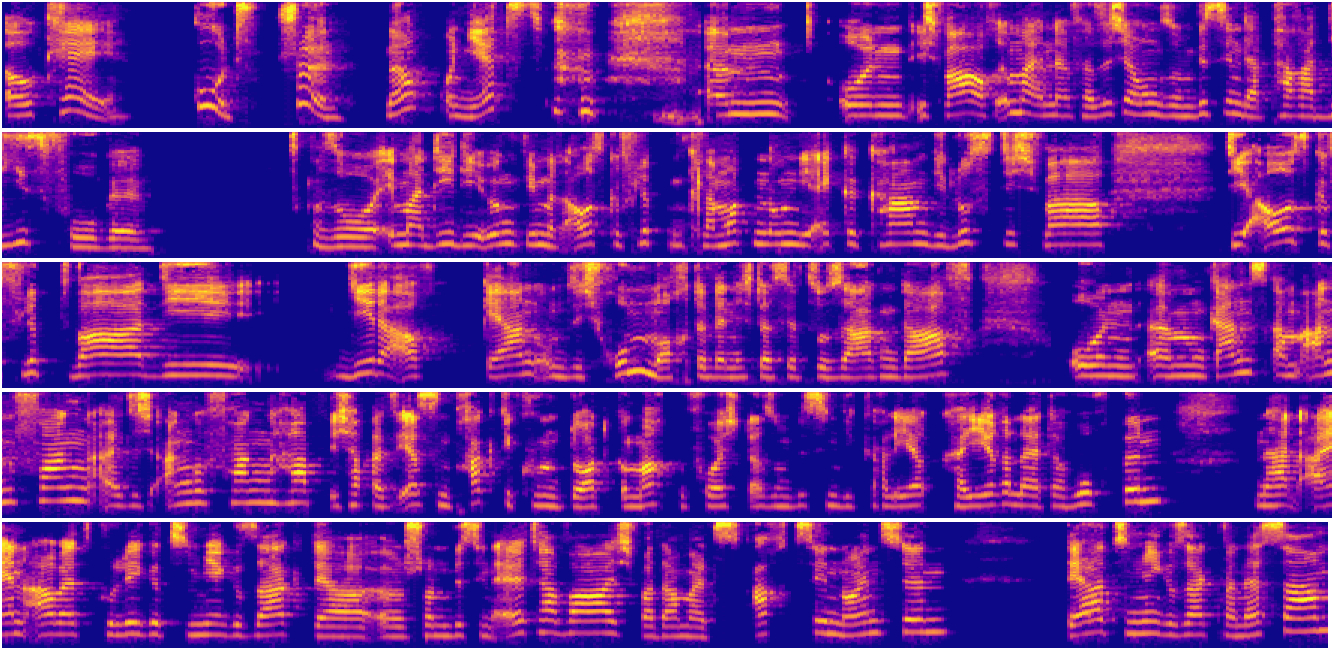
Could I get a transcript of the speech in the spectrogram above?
okay, gut, schön, ne? Und jetzt? ähm, und ich war auch immer in der Versicherung so ein bisschen der Paradiesvogel. So immer die, die irgendwie mit ausgeflippten Klamotten um die Ecke kamen, die lustig war, die ausgeflippt war, die jeder auch gern um sich rum mochte, wenn ich das jetzt so sagen darf. Und ähm, ganz am Anfang, als ich angefangen habe, ich habe als erstes ein Praktikum dort gemacht, bevor ich da so ein bisschen die Karriere Karriereleiter hoch bin. Und da hat ein Arbeitskollege zu mir gesagt, der äh, schon ein bisschen älter war, ich war damals 18, 19, der hat zu mir gesagt, Vanessa,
